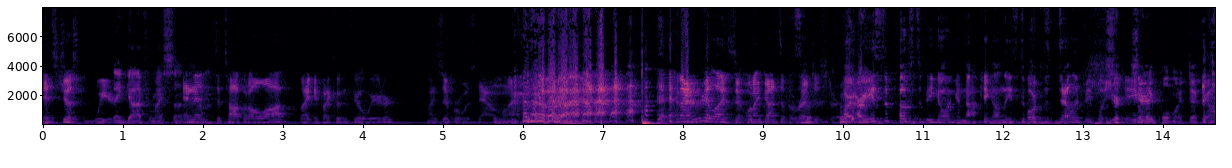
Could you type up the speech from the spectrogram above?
it's just weird. Thank God for my son. and now. then to top it all off, like if I couldn't feel weirder, my zipper was down when I. and I realized it when I got to the register. Are, are you supposed to be going and knocking on these doors and telling people you're here? Somebody pulled my dick out.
